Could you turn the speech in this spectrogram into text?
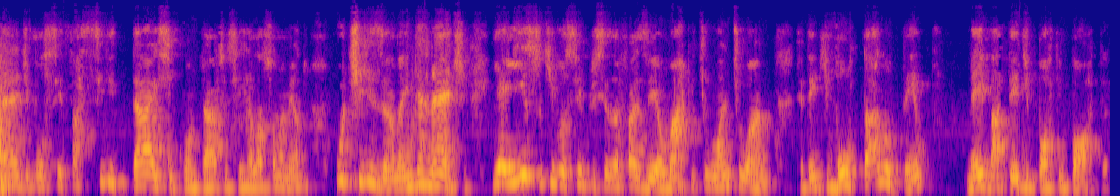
né, de você facilitar esse contato, esse relacionamento, utilizando a internet. E é isso que você precisa fazer, é o marketing one-to-one. -one. Você tem que voltar no tempo, né, e bater de porta em porta.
